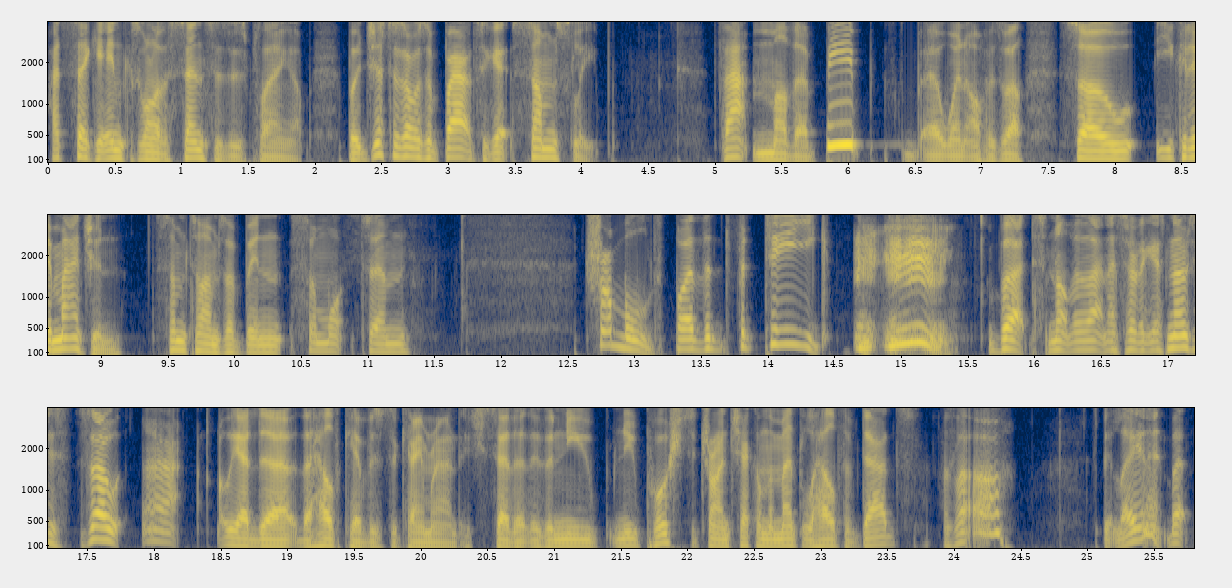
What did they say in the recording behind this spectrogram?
I had to take it in because one of the sensors is playing up. But just as I was about to get some sleep, that mother beep uh, went off as well. So you could imagine sometimes I've been somewhat um, troubled by the fatigue. but not that that necessarily gets noticed. So uh, we had uh, the healthcare visitor came around. She said that there's a new new push to try and check on the mental health of dads. I was like, oh, it's a bit late in it, but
